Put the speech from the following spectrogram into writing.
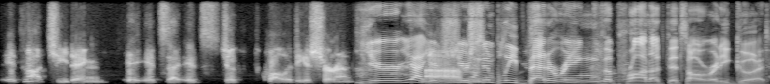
it's not cheating it, it's uh, it's just quality assurance You're yeah. You're you're Um, simply bettering the product that's already good.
